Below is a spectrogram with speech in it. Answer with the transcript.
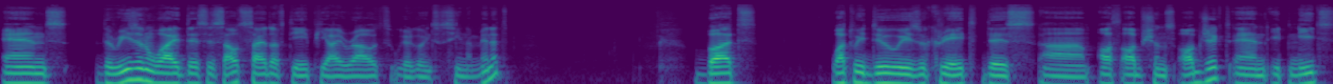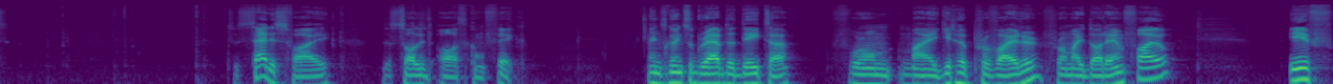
And the reason why this is outside of the API route, we are going to see in a minute. But what we do is we create this um, auth options object and it needs to satisfy the solid auth config. And it's going to grab the data from my GitHub provider, from my .env file, if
